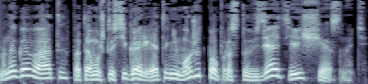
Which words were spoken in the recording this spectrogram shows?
Многовато, потому что сигарета не может попросту взять и исчезнуть.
